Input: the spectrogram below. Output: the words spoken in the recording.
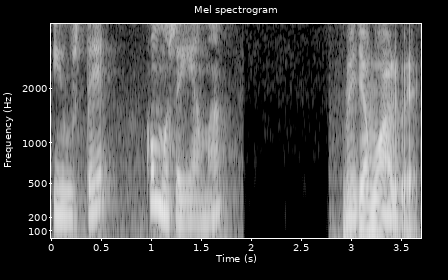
¿Y usted cómo se llama? Me llamo Albert.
